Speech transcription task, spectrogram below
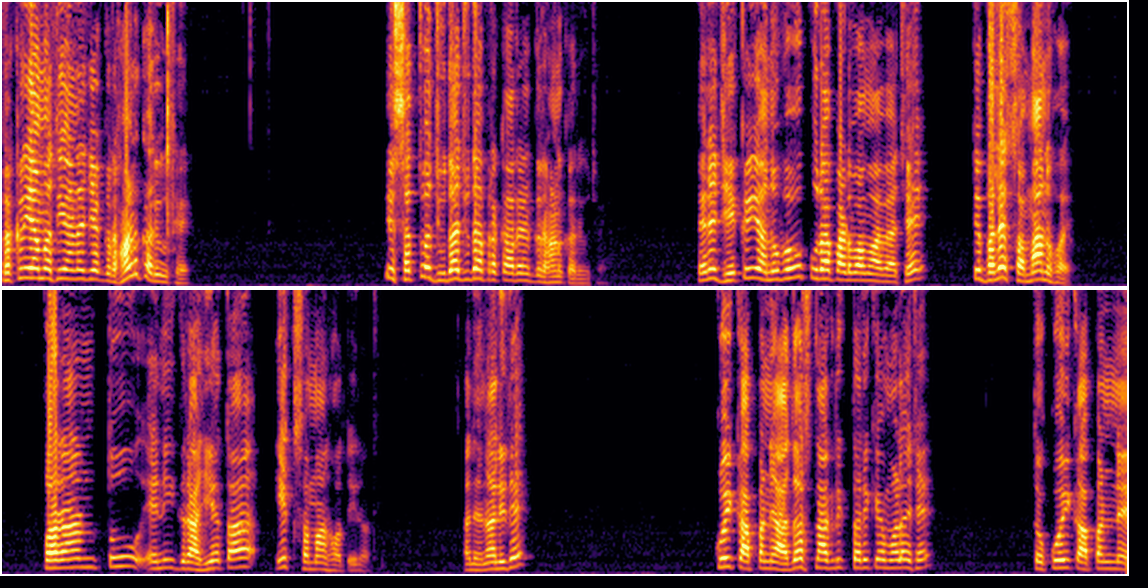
પ્રક્રિયામાંથી એણે જે ગ્રહણ કર્યું છે, એ સત્વ જુદા જુદા પ્રકારે ગ્રહણ કર્યું છે. એને જે કંઈ અનુભવો પૂરા પાડવામાં આવ્યા છે, તે ભલે સમાન હોય, પરંતુ એની ગ્રાહ્યતા એક સમાન હોતી નથી. અને એના લીધે કોઈક આપણને આદર્શ નાગરિક તરીકે મળે છે, તો કોઈક આપણને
